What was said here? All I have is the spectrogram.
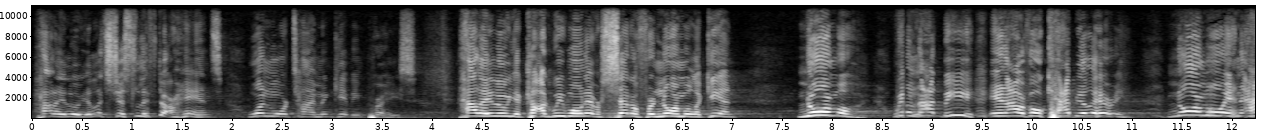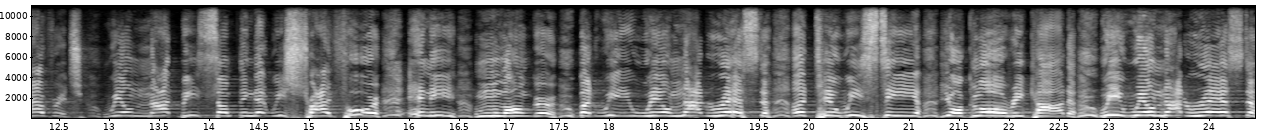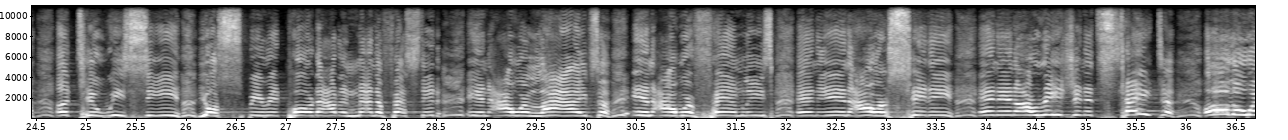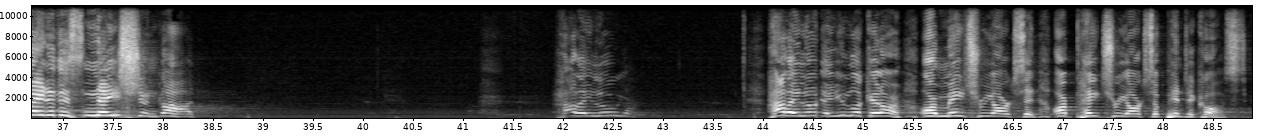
Hallelujah. Let's just lift our hands one more time and give him praise. Hallelujah. God, we won't ever settle for normal again. Normal will not be in our vocabulary normal and average will not be something that we strive for any longer, but we will not rest until we see your glory, God. We will not rest until we see your spirit poured out and manifested in our lives, in our families, and in our city, and in our region and state, all the way to this nation, God. Hallelujah. Hallelujah. You look at our, our matriarchs and our patriarchs of Pentecost.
